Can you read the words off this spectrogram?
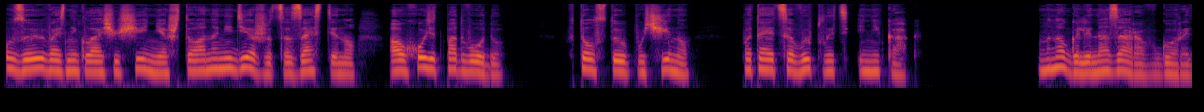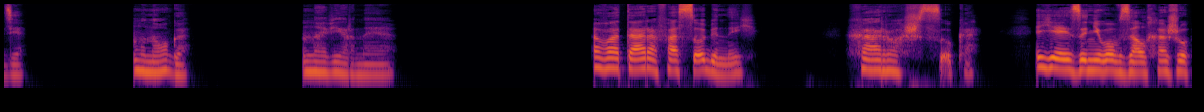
У Зои возникло ощущение, что она не держится за стену, а уходит под воду, в толстую пучину, пытается выплыть и никак. Много ли Назаров в городе? Много. Наверное. Аватаров особенный. Хорош, сука. Я из-за него в зал хожу,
